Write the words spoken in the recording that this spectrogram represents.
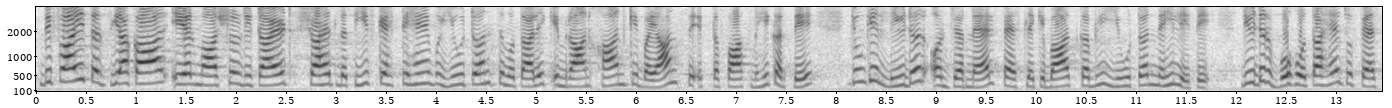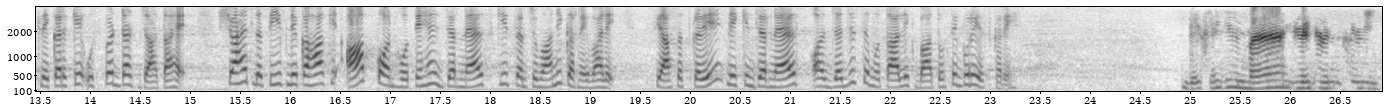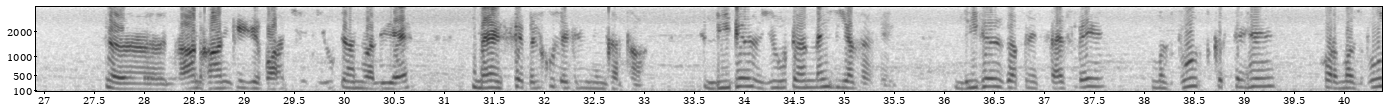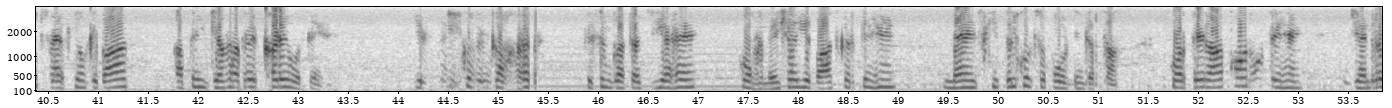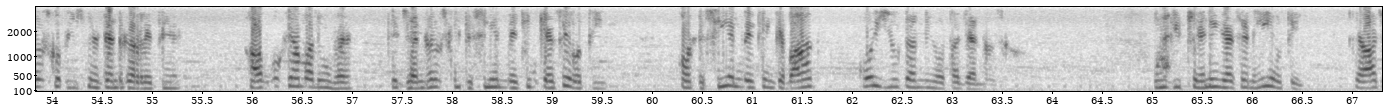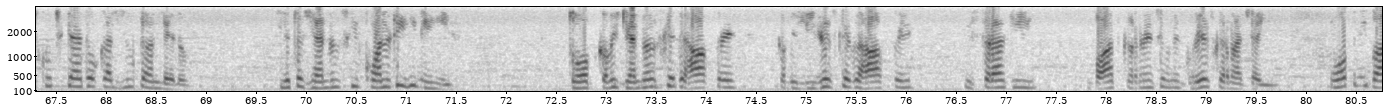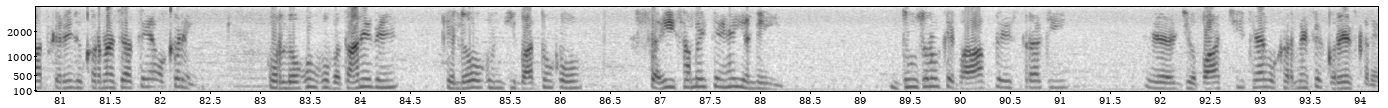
दिफाई तजियाकार air marshal retired Shahid Latif कहते हैं, वो यू टर्न से मुतालिक इमरान खान के बयान से इतफाक़ नहीं करते, क्योंकि लीडर और जर्नैल फैसले के बाद कभी यू टर्न नहीं लेते। लीडर वो होता है जो फैसले करके उस पर डट जाता है। शाहिद लतीफ़ ने कहा कि आप कौन होते हैं जर्नैल्स की तर्जुमानी करने वाले? सियासत करें, लेकिन जर्नैल्स और जजेस से मुतालिक बातों से गुरेज करें। देखें जी, मैं ये जो इनकी इमरान खान की ये बातचीत यू टर्न वाली है, मैं इससे बिल्कुल एग्री नहीं करता। लीडर्स यू टर्न नहीं लिया करते। लीडर्स अपने फैसले मज़बूत करते हैं और मज़बूत फैसलों के बाद अपनी जगह पे खड़े होते हैं। ये को इनका हर किस्म का तजिया है और हमेशा ये बात करते हैं। मैं इसकी बिल्कुल सपोर्ट नहीं करता। और फिर आप कौन होते हैं? जनरल्स को बीच में अटेंड कर लेते हैं। आपको क्या मालूम है? कि जनरल्स की डिसीज़न मेकिंग कैसे होती? और डिसीज़न मेकिंग के बाद कोई यू टर्न नहीं होता जनरल्स का। उनकी ट्रेनिंग ऐसे नहीं होती कि आज कुछ कह दो, कल यू टर्न ले लो। ये तो जनरल्स की क्वालिटी ही नहीं है। तो अब कभी जनरल्स के बिहाफ पे, कभी लीडर्स के बिहाफ पे इस तरह की बात करने से उन्हें गुरेज करना चाहिए। वो अपनी बात करें जो करना चाहते हैं, वो करें। और लोगों को बताने दें कि लोग उनकी बातों को सही समझते हैं या नहीं? दूसरों के भाव पे इस तरह की जो बातचीत है, वो करने से गुरेज करें।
